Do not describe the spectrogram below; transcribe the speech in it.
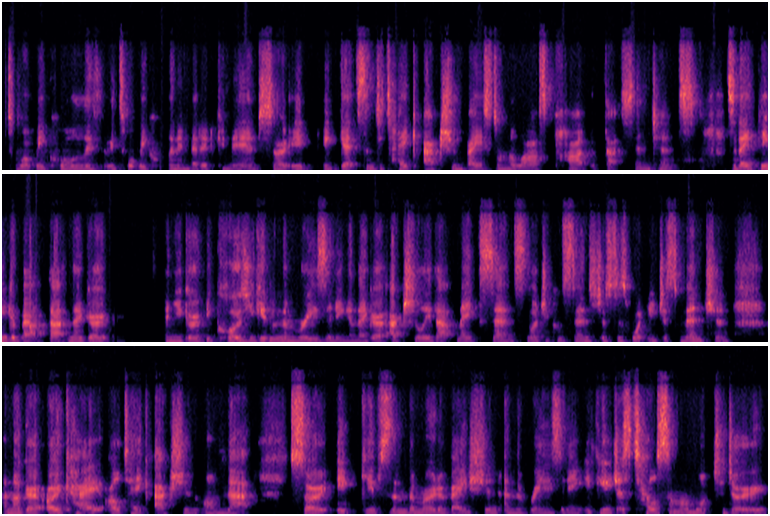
So, what we call is it's what we call an embedded command. So, it, it gets them to take action based on the last part of that sentence. So, they think about that and they go, and you go because you give them them reasoning and they go actually that makes sense logical sense just as what you just mentioned. And they'll go okay i'll take action on that. So it gives them the motivation and the reasoning. If you just tell someone what to do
